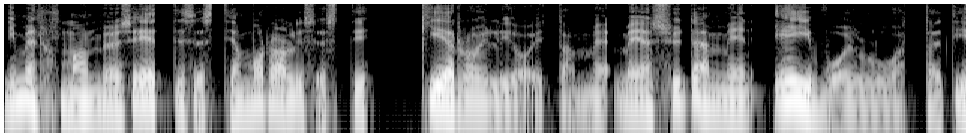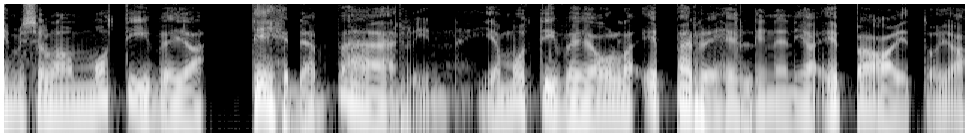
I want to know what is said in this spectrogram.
nimenomaan myös eettisesti ja moraalisesti kierroilijoita. Me, meidän sydämeen ei voi luottaa, että ihmisellä on motiiveja tehdä väärin ja motiiveja olla epärehellinen ja epäaito ja,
